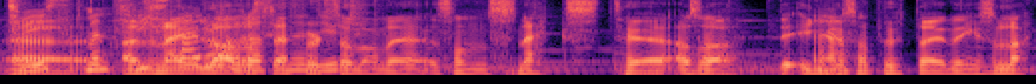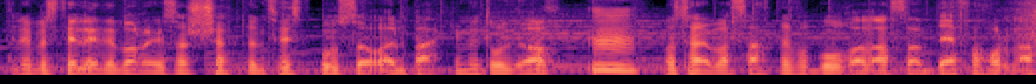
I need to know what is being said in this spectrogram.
Twist, Eh, men twist altså, nei, er overraskende effort dyrt. sånn, der, sånn snacks til altså, Det er ingen Ja. som har putta inn, ingen som har lagt inn en bestilling. Det er bare noen som har kjøpt en Twist-pose og en pakke med druer. Mm. Og så har de bare satt det på bordet der, sånn, det får holde.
